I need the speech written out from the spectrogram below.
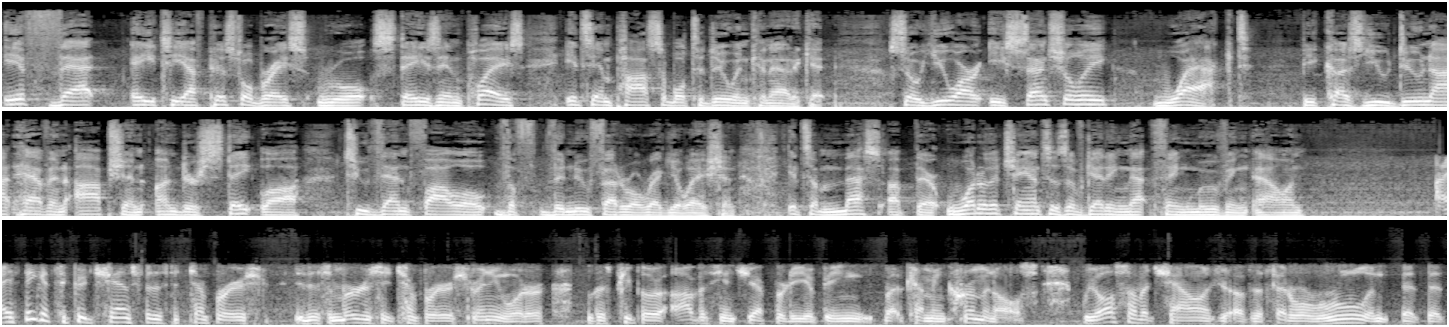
if that ATF pistol brace rule stays in place, it's impossible to do in Connecticut. So you are essentially whacked because you do not have an option under state law to then follow the, the new federal regulation. It's a mess up there. What are the chances of getting that thing moving, Alan? I think it's a good chance for this temporary, this emergency temporary restraining order because people are obviously in jeopardy of being becoming criminals. We also have a challenge of the federal rule in, that, that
